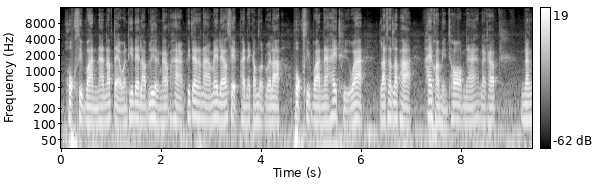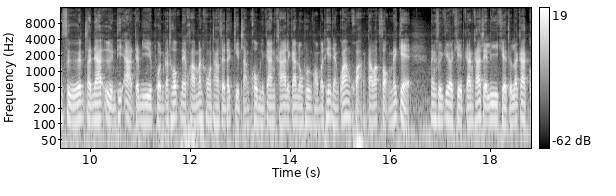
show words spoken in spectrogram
60 วันนะนับแต่วันที่ได้รับเลือกนะครับ หากพิจารณาไม่แล้วเสร็จภายในกำหนดเวลา 60 วันนะให้ถือว่ารัฐสภา ให้ความเห็นชอบนะนะครับ หนังสือสัญญาอื่นที่อาจจะมีผลกระทบในความมั่นคงทางเศรษฐกิจสังคม หรือการค้าหรือการลงทุนของประเทศอย่างกว้างขวางตามวรรคสองได้แก่ หนังสือเกี่ยวกับเขตการค้าเสรีเขตศุลกาก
